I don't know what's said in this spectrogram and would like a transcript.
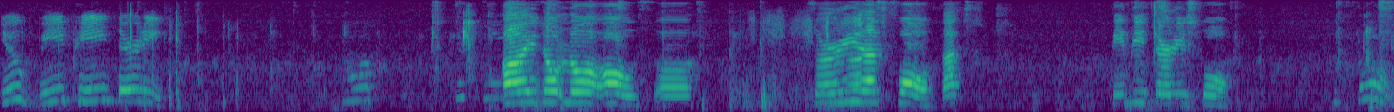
do BP 30. Oh, 15. I don't know. Oh, so 30. That's full. That's BB 30 is full. Four.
